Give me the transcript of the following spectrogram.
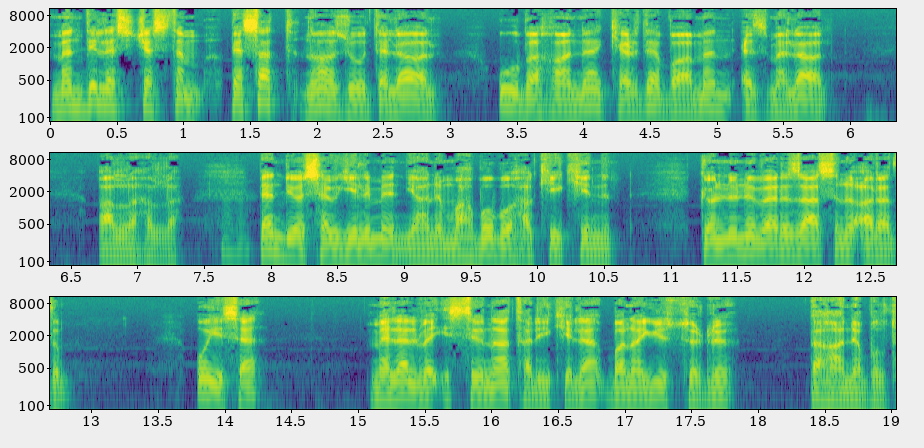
Mendiles cestem besat nazu delal u behane kerde bamen ezmelal. Allah Allah. Ben diyor sevgilimin yani mahbubu hakikinin gönlünü ve rızasını aradım. O ise melal ve istina tarikiyle bana yüz türlü bahane buldu.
